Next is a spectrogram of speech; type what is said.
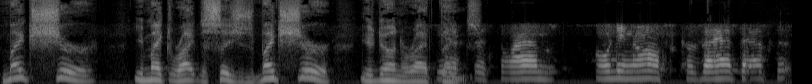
make sure you make the right decisions. Make sure you're doing the right yes, things. That's why I'm holding off because I had the accident.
